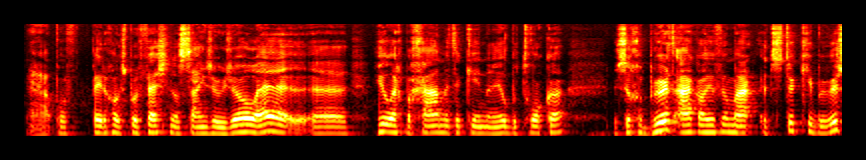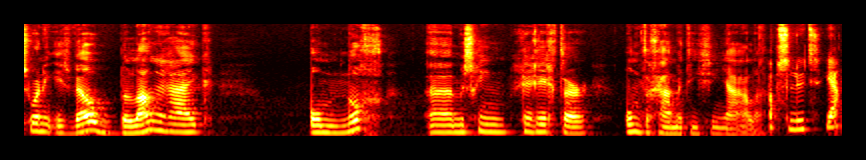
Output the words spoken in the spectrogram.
nou ja, pedagogisch professionals zijn sowieso hè, eh, heel erg begaan met de kinderen, heel betrokken. Dus er gebeurt eigenlijk al heel veel, maar het stukje bewustwording is wel belangrijk om nog misschien gerichter om te gaan met die signalen. Absoluut, ja.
